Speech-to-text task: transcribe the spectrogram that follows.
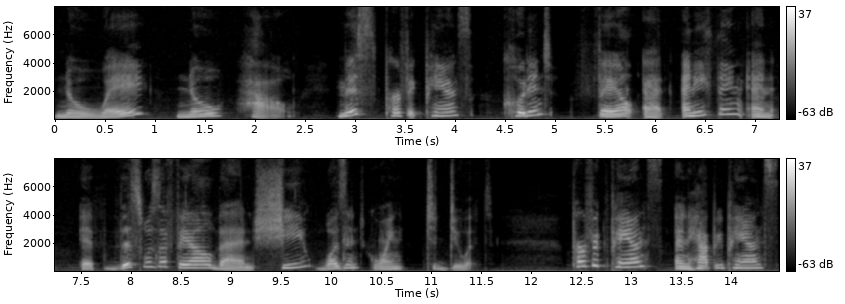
No way, no how. Miss Perfect Pants couldn't fail at anything, and if this was a fail, then she wasn't going to do it. Perfect pants and happy pants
